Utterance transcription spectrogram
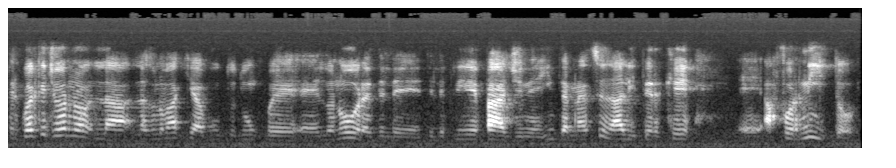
Per qualche giorno la, la Slovacchia ha avuto dunque eh, l'onore delle, delle prime pagine internazionali perché eh, ha fornito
